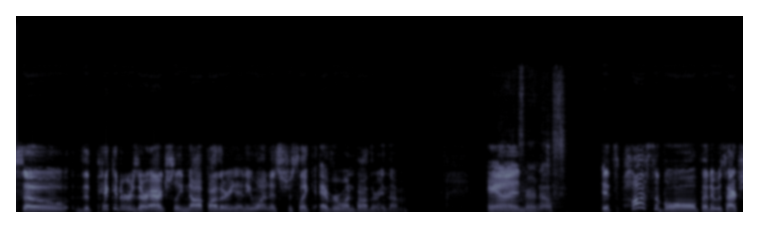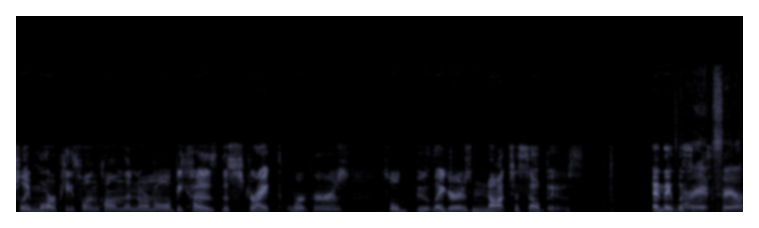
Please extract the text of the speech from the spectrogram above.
So the picketers are actually not bothering anyone. It's just like everyone bothering them. And fair enough. it's possible that it was actually more peaceful and calm than normal because the strike workers told bootleggers not to sell booze. And they listened. Alright, fair.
